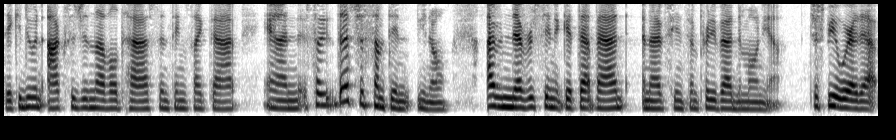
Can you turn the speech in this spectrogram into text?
They can do an oxygen level test and things like that. And so that's just something, you know, I've never seen it get that bad, and I've seen some pretty bad pneumonia. Just be aware of that.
